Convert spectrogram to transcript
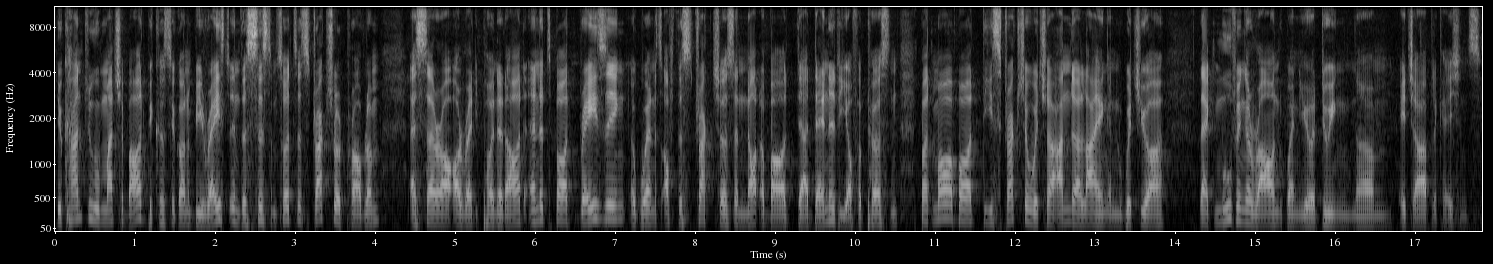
you can't do much about because you're going to be raised in the system. So it's a structural problem, as Sarah already pointed out, and it's about raising awareness of the structures and not about the identity of a person, but more about the structure which are underlying and which you are like moving around when you're doing um, HR applications.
